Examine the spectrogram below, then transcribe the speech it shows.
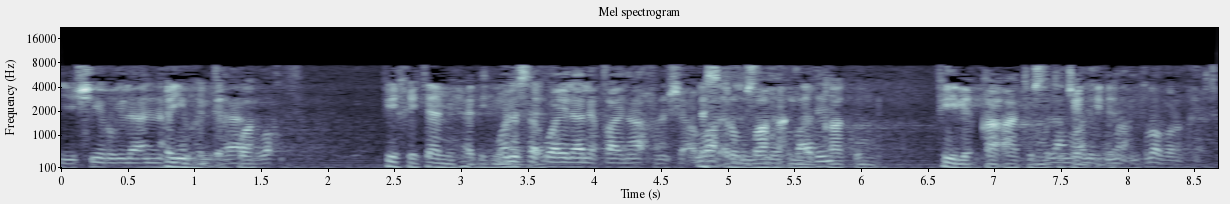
يشير إلى أنه أيها الإخوة الوقت. في ختام هذه ونسأل وإلى لقاء آخر إن شاء الله. نسأل الله أن. نلقاكم في لقاءات متجددة. ورحمة الله وبركاته.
